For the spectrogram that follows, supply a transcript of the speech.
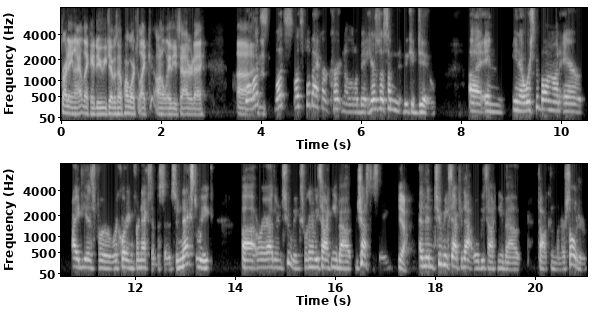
Friday night like I do each episode. I'll probably watch it like on a lazy Saturday. Uh, well, let's let's let's pull back our curtain a little bit. Here's what something that we could do, uh, and you know we're spitballing on air ideas for recording for next episode. So next week, uh, or rather in two weeks, we're going to be talking about Justice League. Yeah. and then two weeks after that, we'll be talking about Falcon Winter Soldier.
